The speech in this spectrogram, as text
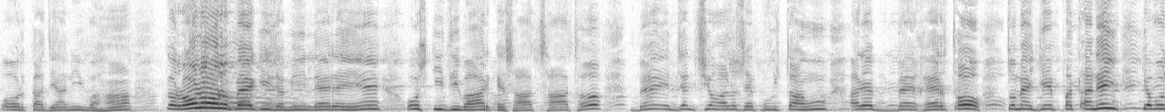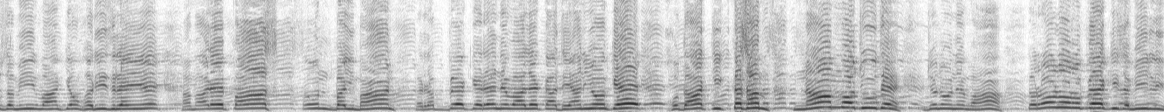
اور قادیانی وہاں کروڑوں روپے کی زمین لے رہے ہیں، اس کی دیوار کے ساتھ ساتھ میں ایجنسیوں والوں سے پوچھتا ہوں، ارے بے خیر تو، تمہیں یہ پتہ نہیں کہ وہ زمین وہاں کیوں خرید رہے ہیں؟ ہمارے پاس ان بےمان ربے کے رہنے والے کا دیانیوں کے خدا کی قسم نام موجود ہیں، جنہوں نے وہاں کروڑوں روپے کی زمین لی۔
